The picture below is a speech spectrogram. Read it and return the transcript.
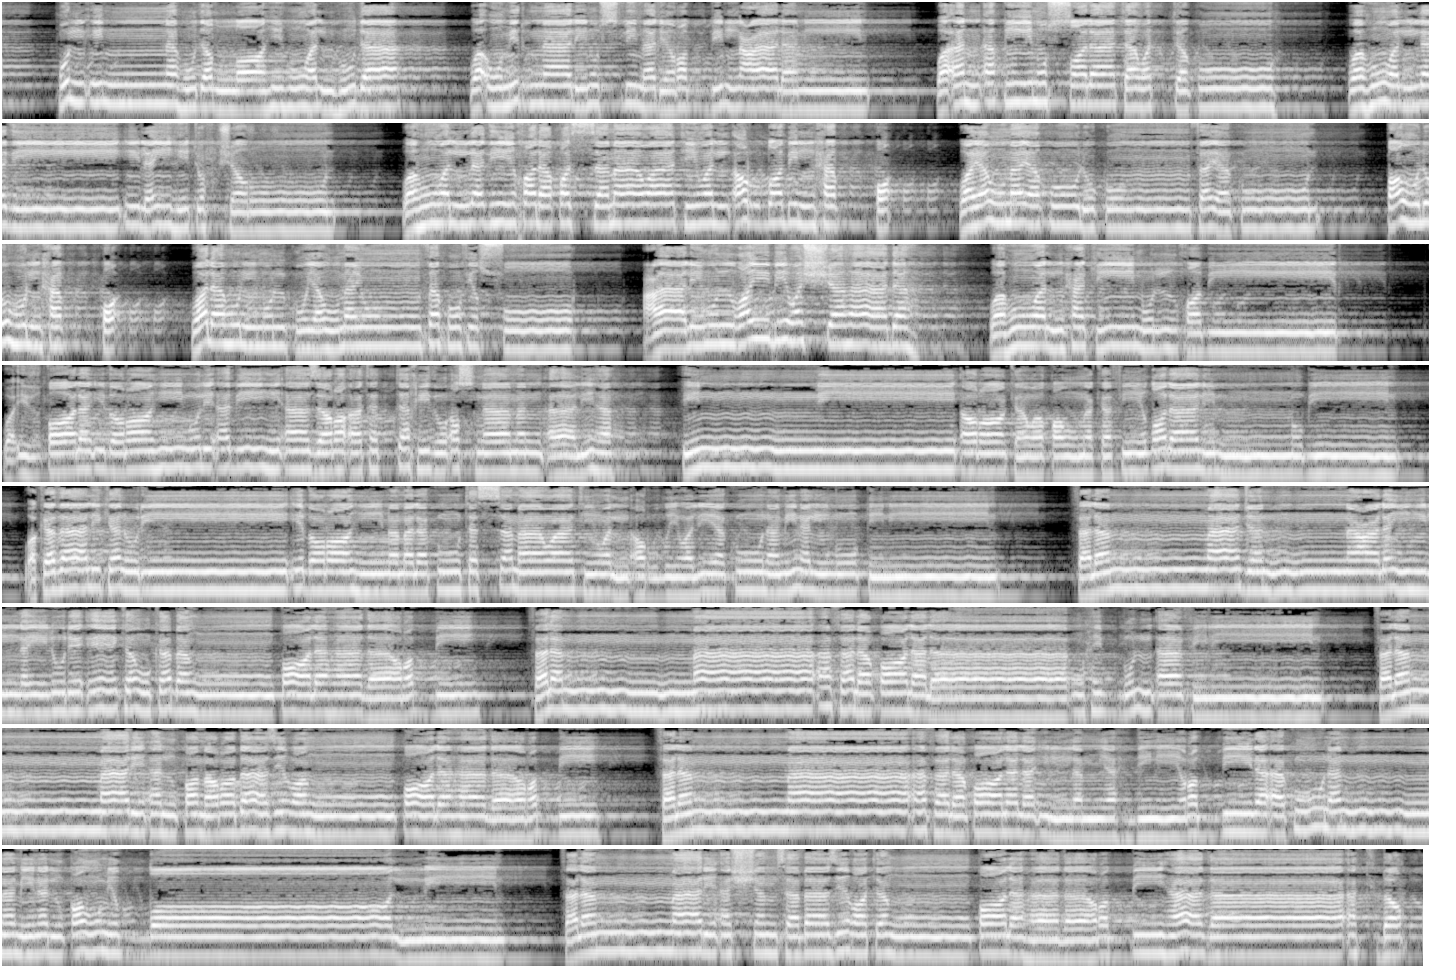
قل إن هدى الله هو الهدى وأمرنا لنسلم لرب العالمين وأن أقيموا الصلاة واتقوه وهو الذي إليه تحشرون وهو الذي خلق السماوات والأرض بالحق ويوم يقول كن فيكون قوله الحق وله الملك يوم ينفخ في الصور. عالم الغيب والشهادة وهو الحكيم الخبير. وإذ قال إبراهيم لأبيه آزر أتتخذ أصناما آلهة؟ إني أراك وقومك في ضلال مبين. وكذلك نري إبراهيم ملكوت السماوات والأرض وليكون من الموقنين. فلما جن عليه الليل رئي كوكبا قال هذا ربي. فلما أفل قال لا أحب الآفلين. فلما راى القمر بازغا قال هذا ربي فلما أفل قال لئن لم يهدني ربي لأكونن من القوم الضالين. فلما راى الشمس بازغة قال هذا ربي هذا أكبر.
